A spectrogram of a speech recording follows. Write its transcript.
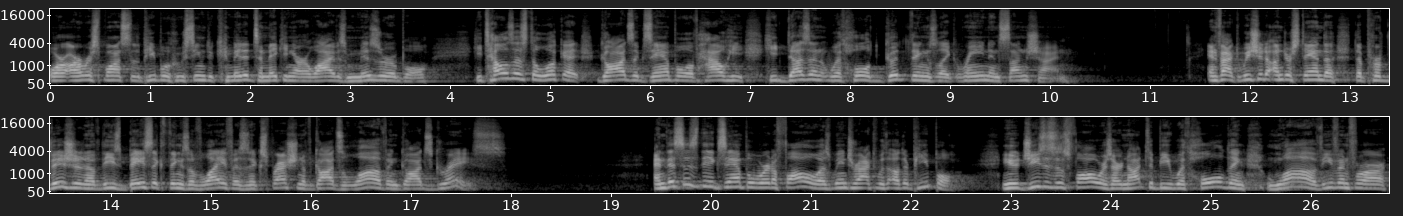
or our response to the people who seem to committed to making our lives miserable, he tells us to look at God's example of how he, he doesn't withhold good things like rain and sunshine. In fact, we should understand the, the provision of these basic things of life as an expression of God's love and God's grace. And this is the example we're to follow as we interact with other people. You know, Jesus' followers are not to be withholding love even for our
